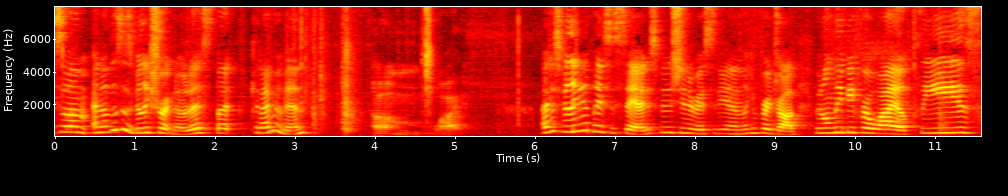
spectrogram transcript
Hey, so um, I know this is really short notice, but could I move in? Um, why? I just really need a place to stay. I just finished university and I'm looking for a job. It would only be for a while. Please,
